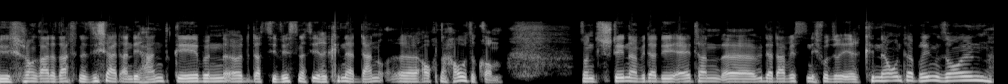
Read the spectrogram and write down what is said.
wie ich schon gerade sagte, eine Sicherheit an die Hand geben, äh, dass sie wissen, dass ihre Kinder dann äh, auch nach Hause kommen. Sonst stehen dann wieder die Eltern äh, wieder da, wissen nicht, wo sie ihre Kinder unterbringen sollen.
